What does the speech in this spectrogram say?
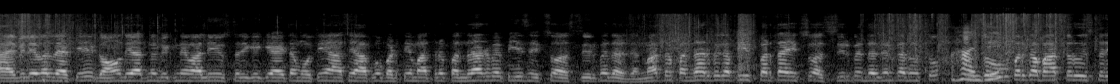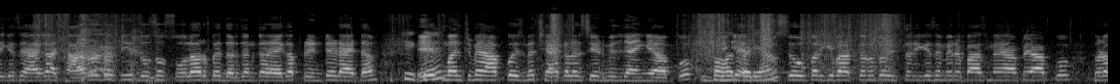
अवेलेबल रहती है गाँव देहात में बिकने वाली उस तरीके की आइटम होती है। यहाँ से आपको पड़ती है मात्र पंद्रह रुपए पीस एक सौ अस्सी रुपए दर्जन। मात्र पंद्रह रुपए का पीस पड़ता है एक सौ अस्सी रूपए दर्जन का दोस्तों। हाँ तो ऊपर का बात करूँ इस तरीके से आएगा। अठारह रुपए पीस दो सौ सोलह रूपए दर्जन का रहेगा प्रिंटेड आइटम एक मंच में आपको इसमें छह कलर शेड मिल जाएँगे आपको। ठीक है? उससे ऊपर की बात करूँ तो इस तरीके से मेरे पास में यहाँ पे आपको थोड़ा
